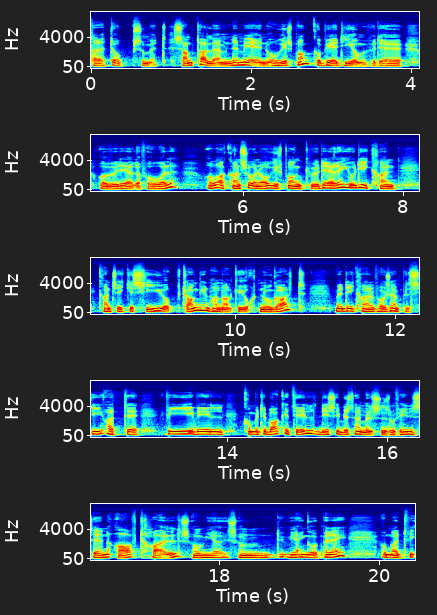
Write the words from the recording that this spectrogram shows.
ta dette opp som et samtaleemne med Norges Bank og be de om å vurdere forholdet. Og hva kan så Norges Bank vurdere? Jo, de kan kanskje ikke si opp Tangen, han har ikke gjort noe galt. Men de kan f.eks. si at eh, vi vil komme tilbake til disse bestemmelsene som finnes i denne avtalen som vi, som vi har inngått med deg, om at, vi,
